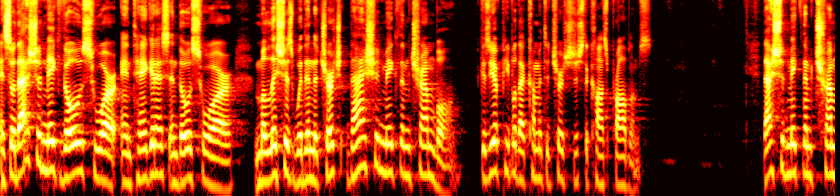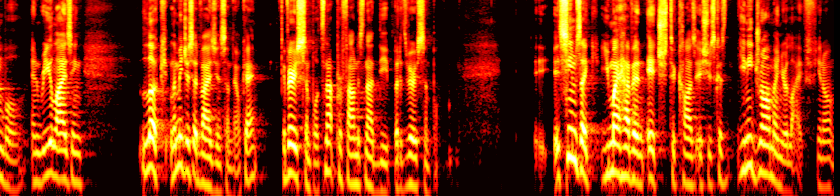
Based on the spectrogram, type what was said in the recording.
And so that should make those who are antagonists and those who are malicious within the church, that should make them tremble. Because you have people that come into church just to cause problems. That should make them tremble and realizing, look, let me just advise you on something, okay? Very simple. It's not profound, it's not deep, but it's very simple. It seems like you might have an itch to cause issues because you need drama in your life. You know,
